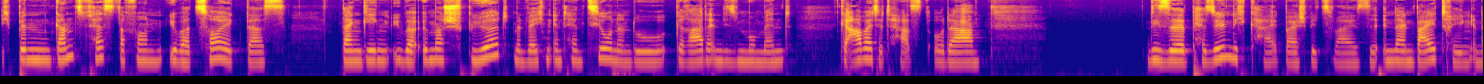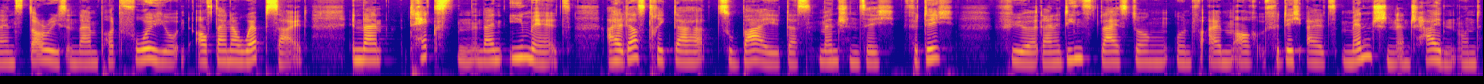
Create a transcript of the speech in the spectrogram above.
ich bin ganz fest davon überzeugt, dass dein Gegenüber immer spürt, mit welchen Intentionen du gerade in diesem Moment gearbeitet hast oder diese Persönlichkeit beispielsweise in deinen Beiträgen, in deinen Stories, in deinem Portfolio, auf deiner Website, in deinen Texten, in deinen E-Mails, all das trägt dazu bei, dass Menschen sich für dich, für deine Dienstleistungen und vor allem auch für dich als Menschen entscheiden. Und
